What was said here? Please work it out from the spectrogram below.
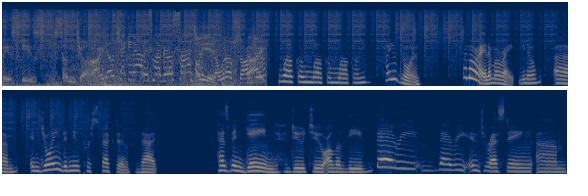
This is Sonja. Yo, check it out. It's my girl Sandra. Oh yeah. Yo, what up, Sandra? Welcome, welcome, welcome. How you doing? I'm all right. I'm all right. You know, um, enjoying the new perspective that has been gained due to all of the very, very interesting, um,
